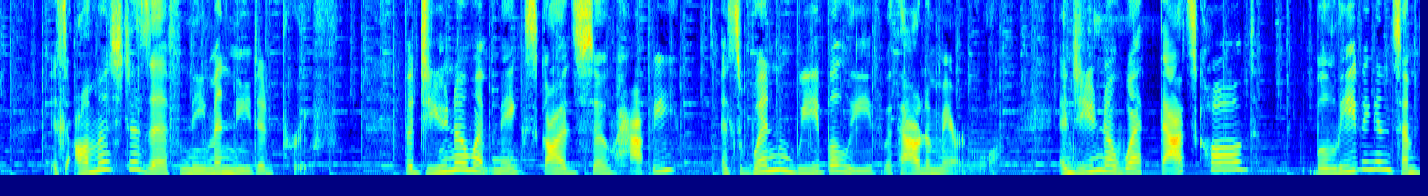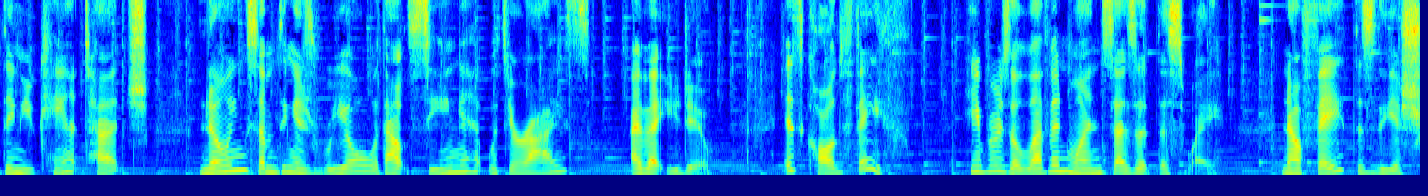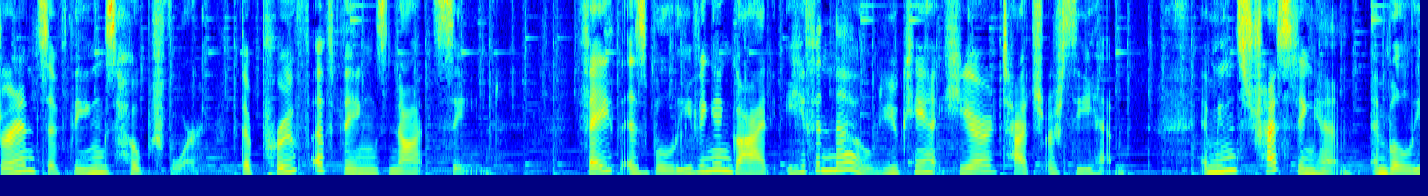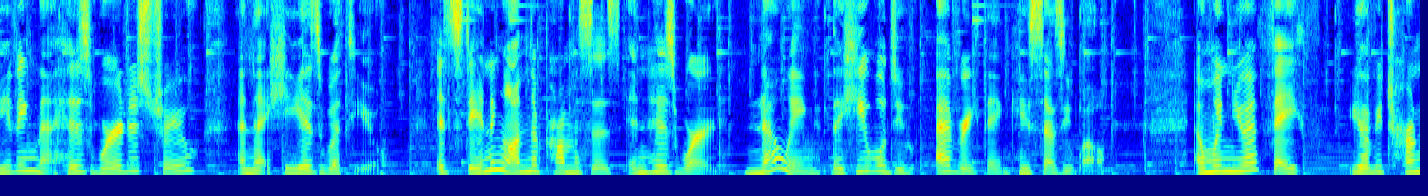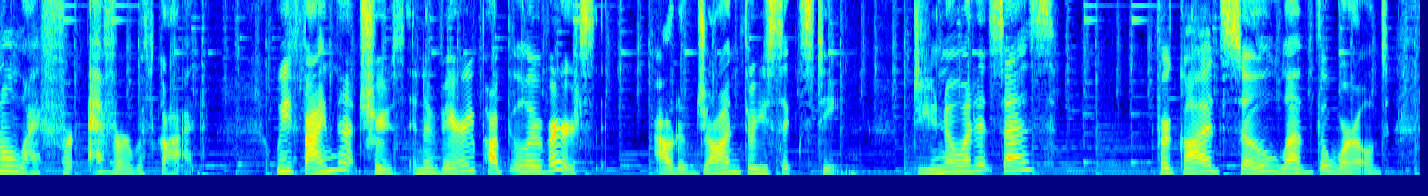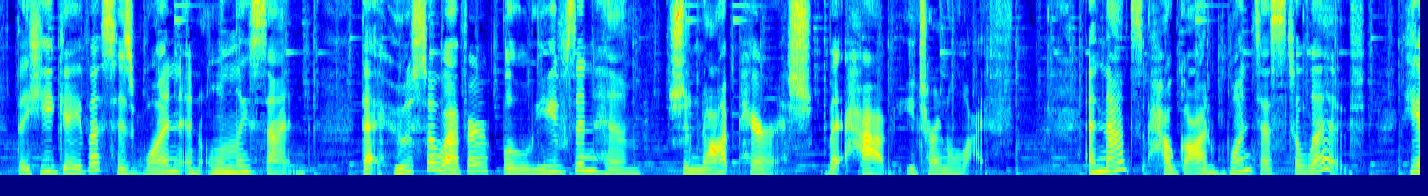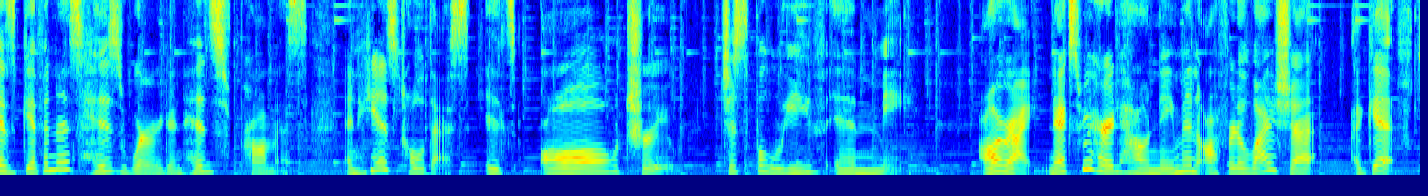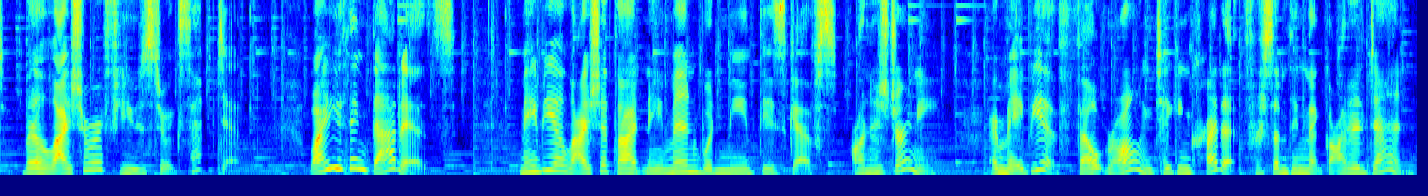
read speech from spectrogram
It's almost as if Naaman needed proof. But do you know what makes God so happy? It's when we believe without a miracle. And do you know what that's called? Believing in something you can't touch, knowing something is real without seeing it with your eyes? I bet you do. It's called faith. Hebrews 11:1 says it this way. Now faith is the assurance of things hoped for, the proof of things not seen. Faith is believing in God even though you can't hear, touch, or see Him. It means trusting Him and believing that His word is true and that He is with you. It's standing on the promises in His word, knowing that He will do everything He says He will. And when you have faith, you have eternal life forever with God. We find that truth in a very popular verse out of John 3:16. Do you know what it says? For God so loved the world that he gave us his one and only son, that whosoever believes in him should not perish but have eternal life. And that's how God wants us to live. He has given us His word and His promise, and He has told us it's all true. Just believe in me. All right, next we heard how Naaman offered Elisha a gift, but Elisha refused to accept it. Why do you think that is? Maybe Elisha thought Naaman would need these gifts on his journey. Or maybe it felt wrong taking credit for something that God had done.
